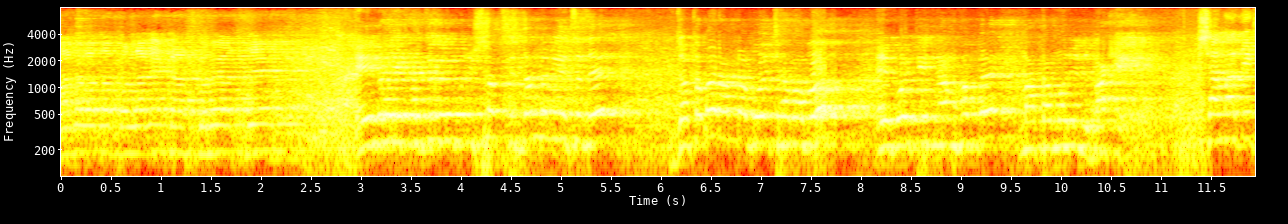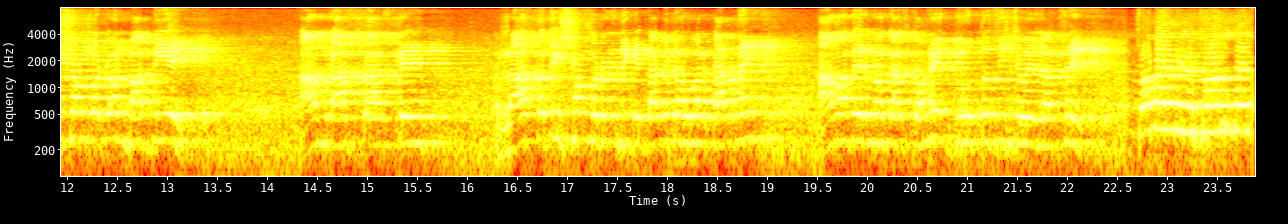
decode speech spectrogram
মানবতার কল্যাণে কাজ করে আসছে। এইবারে কার্যকরী পরিষদ সিদ্ধান্ত নিয়েছে যে যতবার আমরা বই ছাপাবো এই বইটির নাম হবে মাতামরির বাঁকে। সামাজিক সংগঠন বাদ দিয়ে আমরা আস্তে আস্তে রাজনৈতিক সংগঠনের দিকে দাবিত হওয়ার কারণে আমাদের মাঝে আজকে অনেক দূরত্ব সৃষ্টি হয়ে যাচ্ছে। সবাই মিলে সহযোগের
